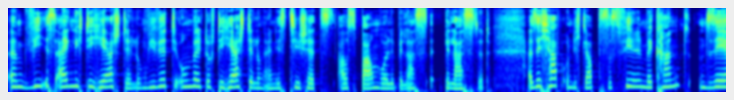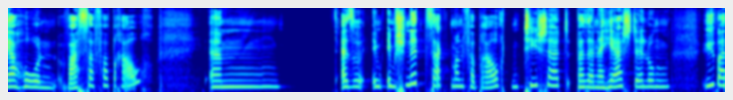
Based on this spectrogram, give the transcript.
ähm, wie ist eigentlich die Herstellung? Wie wird die Umwelt durch die Herstellung eines T-Shirts aus Baumwolle belastet? Also ich habe, und ich glaube, das ist vielen bekannt, einen sehr hohen Wasserverbrauch. Ähm, also im, im Schnitt sagt man, verbraucht ein T-Shirt bei seiner Herstellung über,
